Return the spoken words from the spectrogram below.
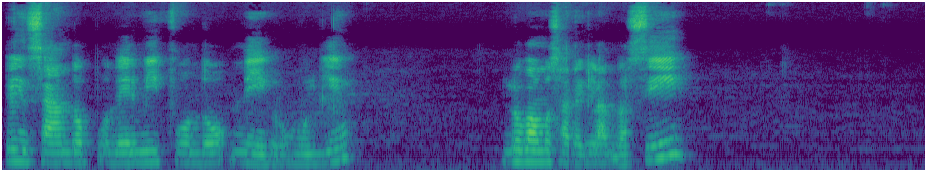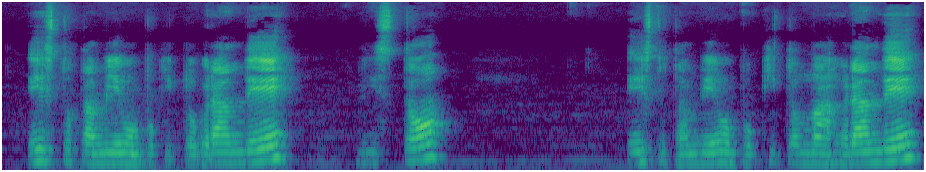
pensando poner mi fondo negro. Muy bien. Lo vamos arreglando así. Esto también un poquito grande. Listo esto también un poquito más grande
